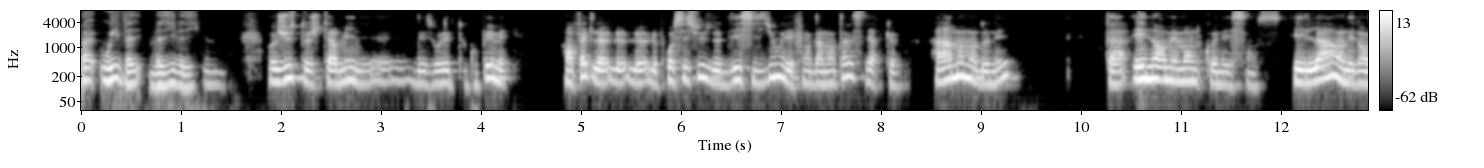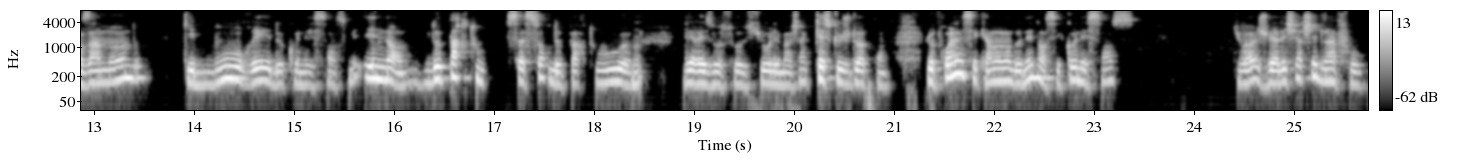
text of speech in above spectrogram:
Pas... Oui, vas-y, vas-y. Mmh. Oh, juste, je termine, euh, désolé de te couper, mais en fait, le, processus de décision, il est fondamental. C'est-à-dire qu'à un moment donné, tu as énormément de connaissances. Et là, on est dans un monde qui est bourré de connaissances, mais énorme, de partout. Ça sort de partout, euh, mmh. les réseaux sociaux, les machins. Qu'est-ce que je dois prendre Le problème, c'est qu'à un moment donné, dans ces connaissances, tu vois, je vais aller chercher de l'info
